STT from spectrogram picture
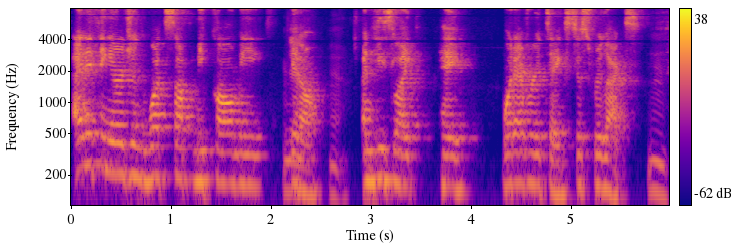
Anything urgent, WhatsApp me, call me. Yeah. You know. Yeah. And he's like, hey, whatever it takes, just relax. Mm.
